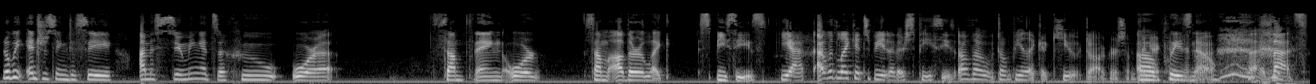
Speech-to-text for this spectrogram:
it'll be interesting to see. I'm assuming it's a who or a something or some other like species. yeah, I would like it to be another species. Although, don't be like a cute dog or something. Oh, couldn't please no. That- that's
